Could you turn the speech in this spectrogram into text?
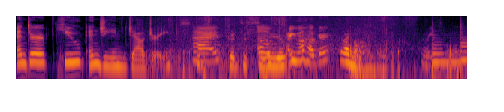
Enter Hugh and Jean Joudry. Hi. Good to see Oh, you. are you a hugger? I'm a hugger.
